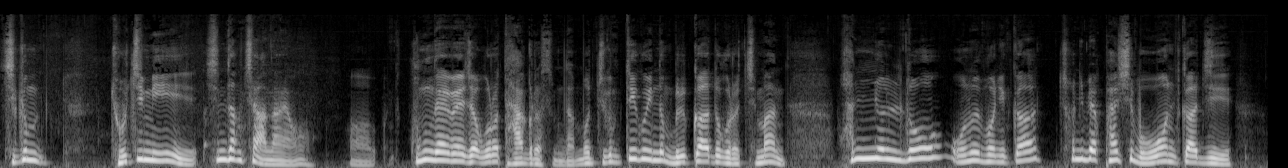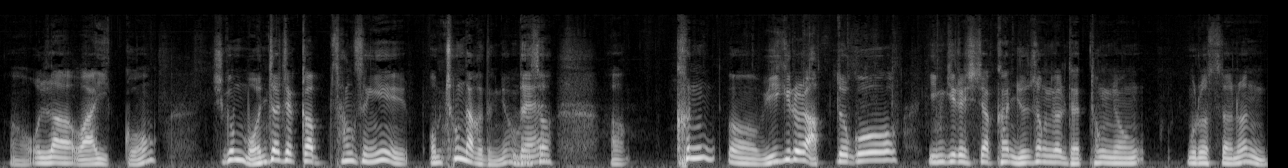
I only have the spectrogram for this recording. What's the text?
지금 조짐이 심상치 않아요. 어, 국내외적으로 다 그렇습니다. 뭐 지금 뛰고 있는 물가도 그렇지만 환율도 오늘 보니까 1285원까지 어, 올라와 있고 지금 원자재 값 상승이 엄청나거든요. 네. 그래서 어, 큰 어, 위기를 앞두고 임기를 시작한 윤석열 대통령으로서는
